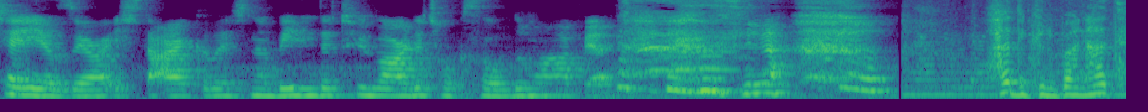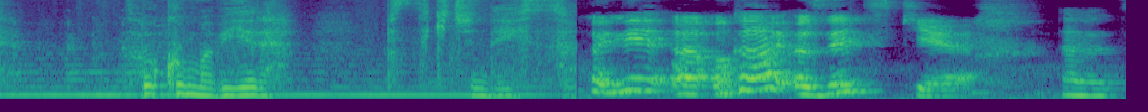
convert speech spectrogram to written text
Şey yazıyor işte arkadaşına belinde tüy vardı çok soğudum abi. hadi Gülben hadi. Dokunma bir yere. Pislik içindeyiz. Hani e, o kadar özet ki. Evet.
